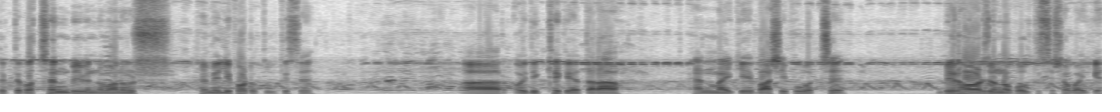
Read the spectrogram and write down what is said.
দেখতে পাচ্ছেন বিভিন্ন মানুষ। ফ্যামিলি ফটো তুলতেছে। আর ওই দিক থেকে তারা হ্যান্ডমাইকে বাসি ফুয়াচ্ছে। বের হওয়ার জন্য বলতেছে সবাইকে।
